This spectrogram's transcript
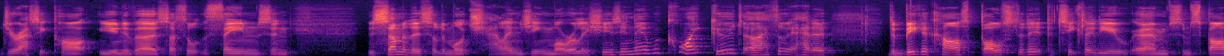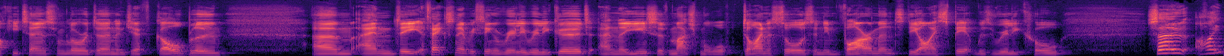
Jurassic Park universe. I thought the themes and some of the sort of more challenging moral issues in there were quite good. I thought it had a the bigger cast bolstered it, particularly um, some sparky turns from Laura Dern and Jeff Goldblum. Um, and the effects and everything are really, really good. And the use of much more dinosaurs and environments, the ice bit was really cool. So I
